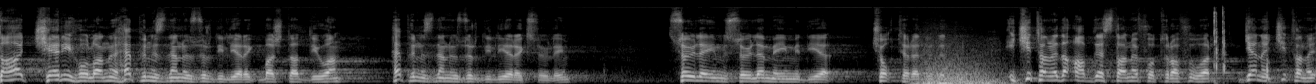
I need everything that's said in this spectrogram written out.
Daha kerih olanı hepinizden özür dileyerek başta divan hepinizden özür dileyerek söyleyeyim. Söyleyeyim mi söylemeyeyim mi diye çok tereddüt ettim. İki tane de abdesthane fotoğrafı var. Gene iki tane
